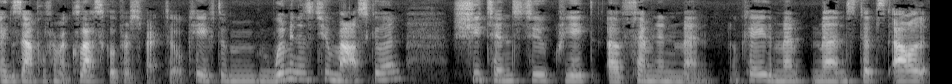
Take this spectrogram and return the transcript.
example from a classical perspective okay? If the women is too masculine she tends to create a feminine man okay the man, steps out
